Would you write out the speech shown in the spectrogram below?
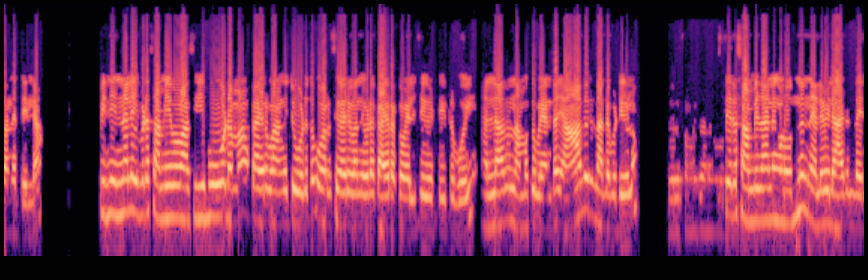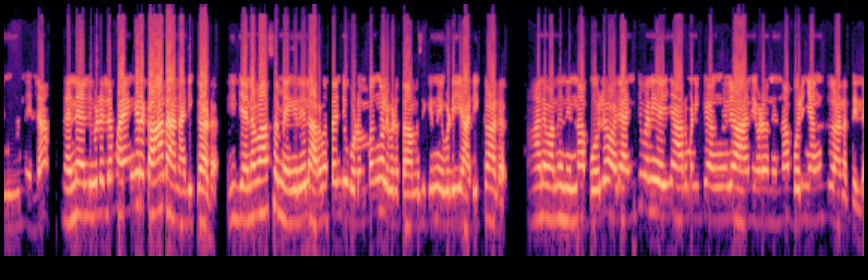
തന്നിട്ടില്ല. പിന്നെ ഇന്നലെ ഇവിടെ സമീപവാസി ഈ ഭൂവുടമ കയർ വാങ്ങിച്ചു കൊടുത്ത് ഫോറസ്റ്റുകാർ വന്ന് ഇവിടെ കയറൊക്കെ വലിച്ചു കെട്ടിയിട്ട് പോയി. അല്ലാതെ നമുക്ക് വേണ്ട യാതൊരു നടപടികളും സ്ഥിര സംവിധാനങ്ങളൊന്നും നിലവിൽ ആരും തരുന്നില്ല തന്നെ ഇവിടെ എല്ലാം ഭയങ്കര കാടാണ് അടിക്കാട്. ഈ ജനവാസ മേഖലയിൽ അറുപത്തഞ്ച് കുടുംബങ്ങൾ ഇവിടെ താമസിക്കുന്നു. ഇവിടെ ഈ അടിക്കാട് ആന വന്ന് നിന്നാൽ പോലും ഒരു അഞ്ചു മണി കഴിഞ്ഞ് ആറു മണിക്ക് അങ്ങനെ ആന ഇവിടെ നിന്നാൽ പോലും ഞങ്ങൾക്ക് കാണത്തില്ല.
